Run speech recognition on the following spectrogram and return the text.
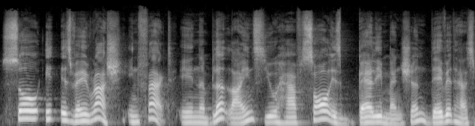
So it is very rushed. In fact, in bloodlines, you have Saul is barely mentioned. David has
